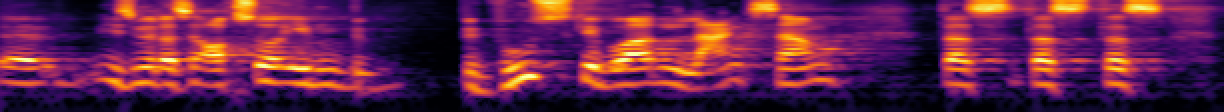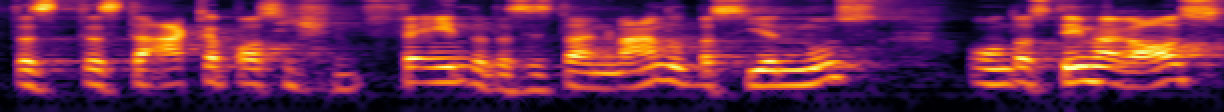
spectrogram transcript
äh, ist mir das auch so eben bewusst geworden, langsam, dass, dass, dass, dass, dass der Ackerbau sich verändert, dass es da ein Wandel passieren muss. Und aus dem heraus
